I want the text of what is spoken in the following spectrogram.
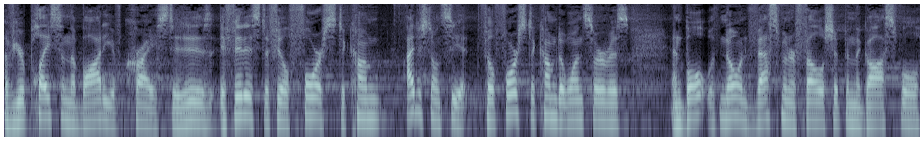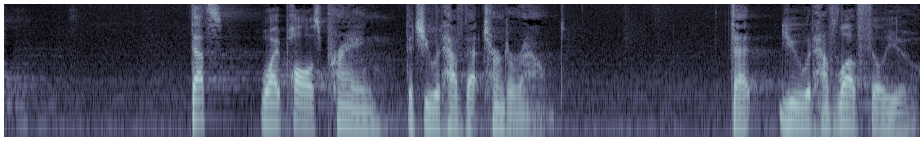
of your place in the body of Christ, it is, if it is to feel forced to come, I just don't see it, feel forced to come to one service and bolt with no investment or fellowship in the gospel. That's why Paul is praying that you would have that turned around, that you would have love fill you,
